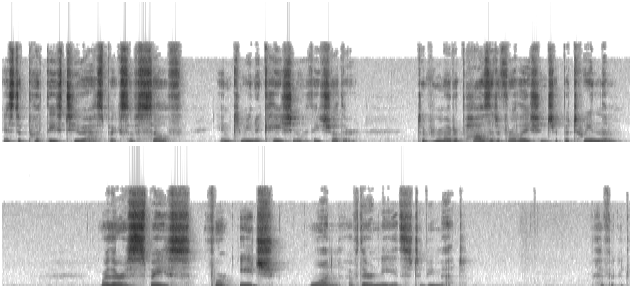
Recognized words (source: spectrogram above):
is to put these two aspects of self in communication with each other, to promote a positive relationship between them, where there is space for each one of their needs to be met. Have a good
